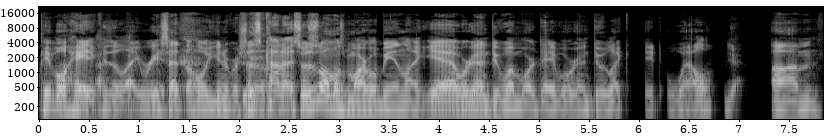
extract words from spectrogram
people hate it because it like reset the whole universe. This is Yeah. kind of so this is almost Marvel being like, yeah, we're gonna do one more day, but we're gonna do like it well. Yeah. Um,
